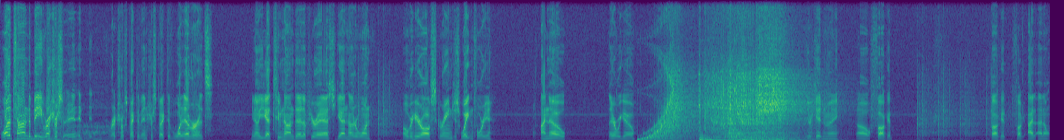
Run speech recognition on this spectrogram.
What a time to be retros retrospective, introspective, whatever. It's, you know, you got two non-dead up your ass, you got another one over here off screen just waiting for you. I know. There we go. You're kidding me. Oh, fuck it. Fuck it. Fuck it. I, I don't...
